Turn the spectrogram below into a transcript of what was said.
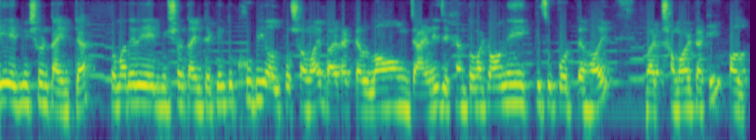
এই এডমিশন টাইমটা তোমাদের এই এডমিশন টাইমটা কিন্তু খুবই অল্প সময় বাট একটা লং জার্নি যেখানে তোমাকে অনেক কিছু পড়তে হয় বাট সময়টা কি অল্প।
